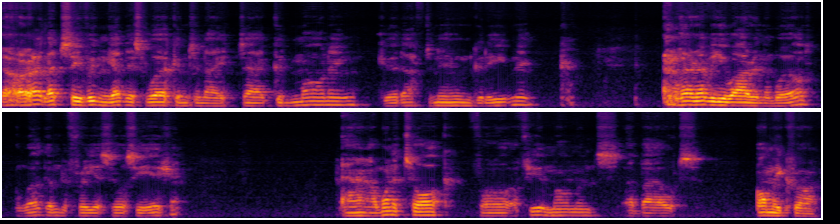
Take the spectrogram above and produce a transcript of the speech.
All right, let's see if we can get this working tonight. Uh, good morning, good afternoon, good evening. Wherever you are in the world, welcome to Free Association. And I want to talk for a few moments about Omicron.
